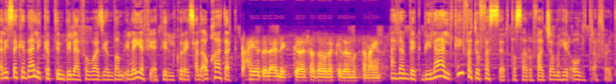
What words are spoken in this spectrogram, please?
أليس كذلك كابتن بلال فواز ينضم إلي في أثير الكرة يسعد أوقاتك. تحياتي لك شذا ولكل المستمعين. أهلا بك. بلال كيف تفسر تصرفات جماهير أولد ترافورد؟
